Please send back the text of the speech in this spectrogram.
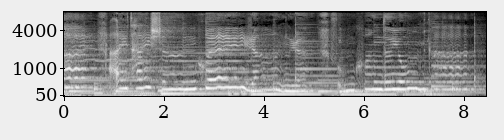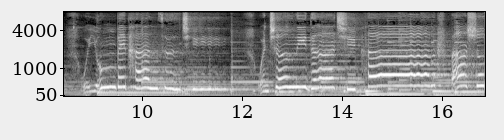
白。爱太深会让人疯狂的勇敢，我用背叛自己，完成你的期盼。把手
